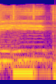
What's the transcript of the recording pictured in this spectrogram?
be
